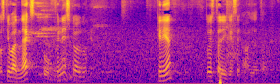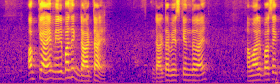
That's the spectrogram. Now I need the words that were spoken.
उसके बाद नेक्स्ट तो फिनिश कर दो। क्लियर तो इस तरीके से आ जाता है। अब क्या है? मेरे पास एक डाटा है। डाटा बेस के अंदर आए। हमारे पास एक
